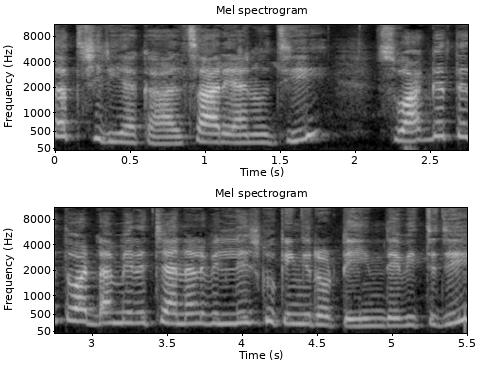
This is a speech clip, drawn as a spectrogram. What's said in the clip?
ਸਤਿ ਸ਼੍ਰੀ ਅਕਾਲ ਸਾਰਿਆਂ ਨੂੰ ਜੀ। ਸਵਾਗਤ ਹੈ ਤੁਹਾਡਾ ਮੇਰੇ ਚੈਨਲ ਵਿਲੇਜ ਕੁਕਿੰਗ ਰੂਟੀਨ ਦੇ ਵਿੱਚ ਜੀ।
